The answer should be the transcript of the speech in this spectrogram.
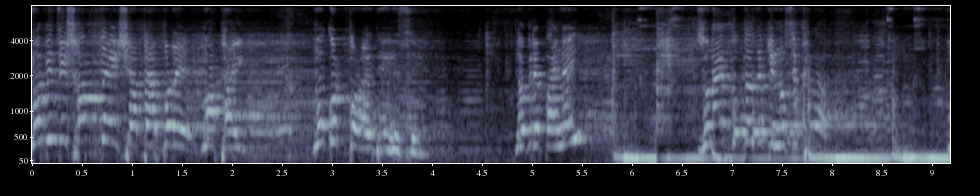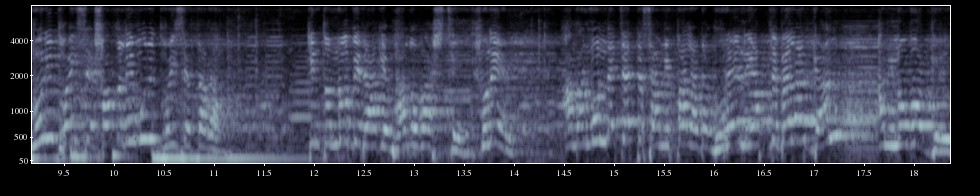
নবীজি স্বপ্নে এসে তারপরে মাথায় মুকুট পরাই দিয়ে গেছে। নবীরে পায় নাই? জুনাইদ বাগদাদি কি নসিব খারাপ? মুরিদ হইছে সকলেই মুরিদ হইছে তারা। কিন্তু নবীর আগে ভালোবাসছে। শুনেন আমার মনটা চাইতেছে আমি পালাটা ঘুরে নিই। আপনি বেলার গান আমি নবদ গাই।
